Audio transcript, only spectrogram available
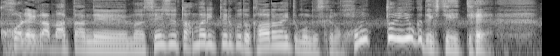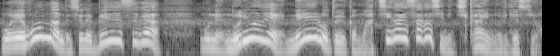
これがまたね、まあ、先週とあんまり言ってること変わらないと思うんですけど本当によくできていてもう絵本なんですよね。ベースがもうねノリはね迷路というか間違い探しに近いノリですよ。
